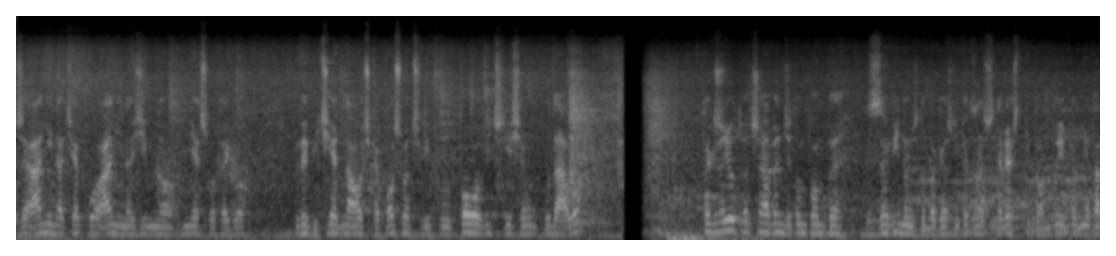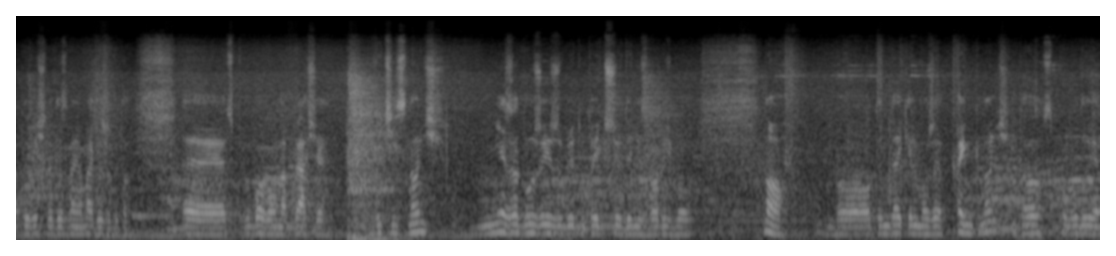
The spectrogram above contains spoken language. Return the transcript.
że ani na ciepło, ani na zimno nie szło tego wybić. Jedna ośka poszła, czyli połowicznie się udało. Także jutro trzeba będzie tą pompę zawinąć do bagażnika, to znaczy te resztki pompy i pewnie tatę wyślę do znajomego, żeby to e, spróbował na prasie wycisnąć. Nie za dłużej, żeby tutaj krzywdy nie zrobić, bo no, bo ten dekiel może pęknąć i to spowoduje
